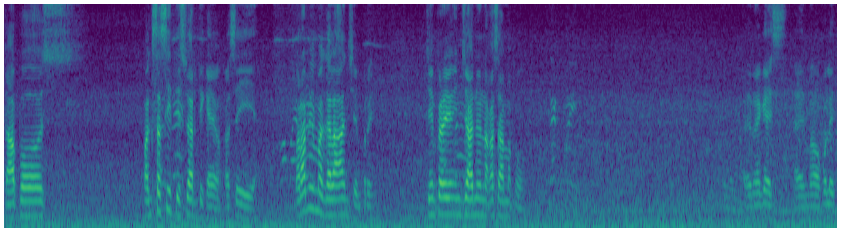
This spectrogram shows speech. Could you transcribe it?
Tapos pag sa city swerte kayo. Kasi maraming magalaan syempre syempre yung Indiano na kasama ko. Ayun na guys. Ayun mga kulit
